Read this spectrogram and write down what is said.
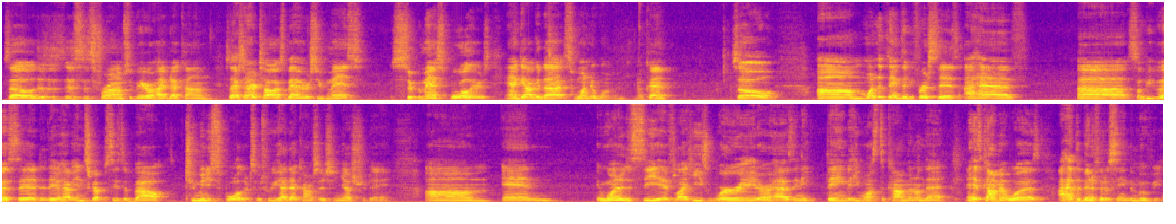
so this is this is from superherohype.com. So that's our talks Batman vs Superman, Superman spoilers, and Gal Gadot's Wonder Woman. Okay, so um, one of the things that he first says, I have, uh, some people have said that they have indiscrepancies about too many spoilers, which we had that conversation yesterday. Um, and wanted to see if like he's worried or has anything that he wants to comment on that. And his comment was, I have the benefit of seeing the movie,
